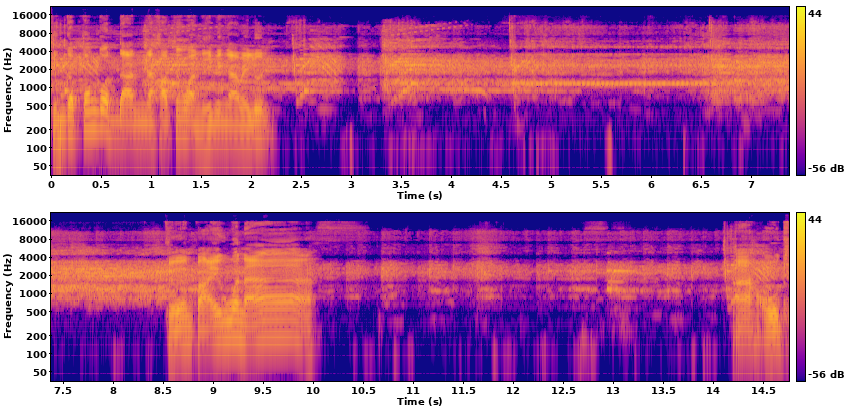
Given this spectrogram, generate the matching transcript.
ถึงกับต้องกดดันนะครับ จังหวะนี้เป็นไงวัยรุ่น เกินไปกูว่านะ อะโอเค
